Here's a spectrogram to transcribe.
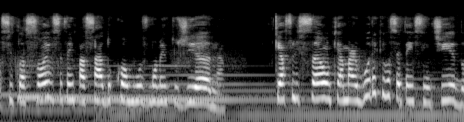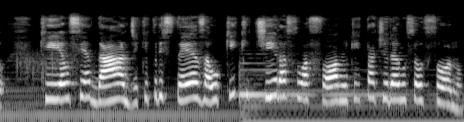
situações você tem passado como os momentos de Ana? Que aflição, que amargura que você tem sentido, que ansiedade, que tristeza, o que que tira a sua fome, o que está tirando o seu sono?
